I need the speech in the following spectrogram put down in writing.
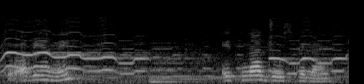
तो अभी हमें इतना जूस मिला है।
